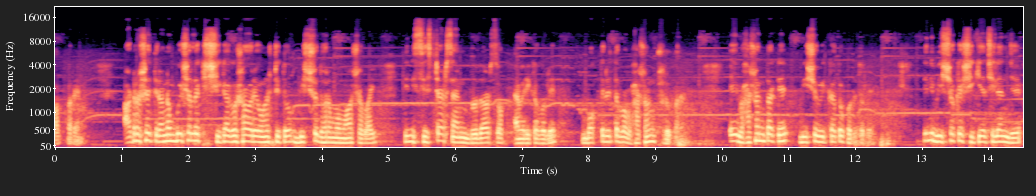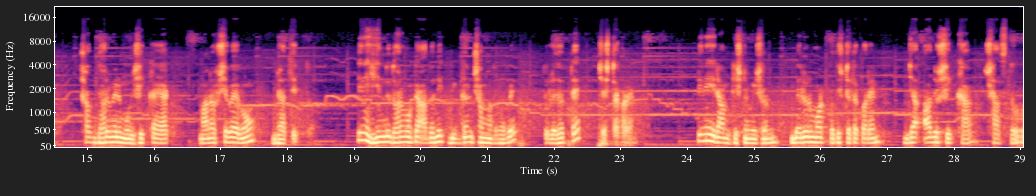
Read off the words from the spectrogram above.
লাভ করেন। আঠারোশো তিরানব্বই সালে শিকাগো শহরে অনুষ্ঠিত বিশ্ব ধর্ম মহাসভায় তিনি sisters and brothers of America বলে বক্তৃতা বা ভাষণ শুরু করেন। এই ভাষণ তাকে বিশ্ববিখ্যাত করে তোলে। তিনি বিশ্বকে শিখিয়েছিলেন যে সব ধর্মের মূল শিক্ষা এক, মানব সেবা এবং ভ্রাতৃত্ব। তিনি হিন্দু ধর্মকে আধুনিক বিজ্ঞানসম্মতভাবে তুলে ধরতে চেষ্টা করেন। তিনি রামকৃষ্ণ মিশন বেলুর মঠ প্রতিষ্ঠাতা করেন, যা আজও শিক্ষা, স্বাস্থ্য,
